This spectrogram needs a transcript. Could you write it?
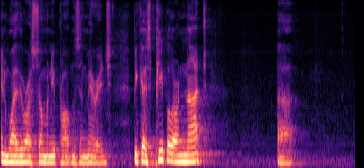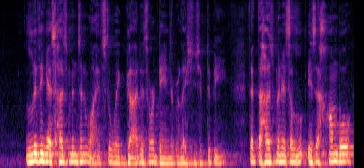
and why there are so many problems in marriage because people are not uh, living as husbands and wives the way God has ordained the relationship to be. That the husband is a, is a humble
